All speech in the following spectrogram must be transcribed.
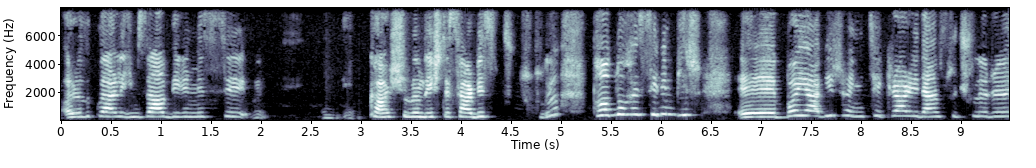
aralıklarla imza verilmesi karşılığında işte serbest tutuluyor. Pablo Hasel'in bir e, bayağı bir hani tekrar eden suçları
